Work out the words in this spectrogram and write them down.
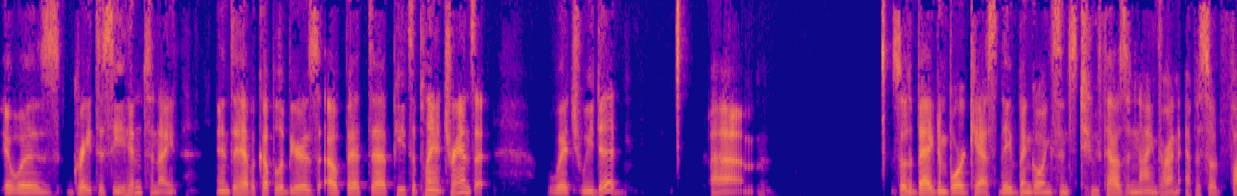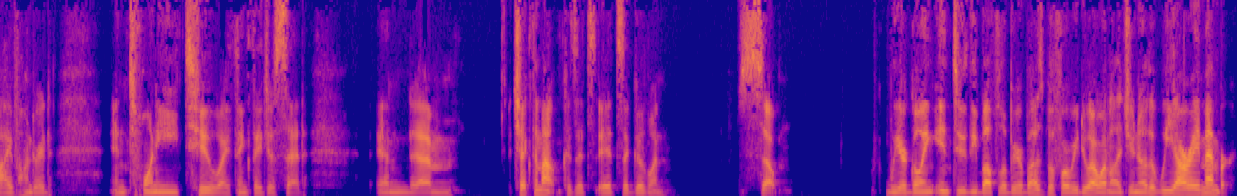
it was great to see him tonight and to have a couple of beers up at uh, Pizza Plant Transit, which we did. Um, so the Bagged and Boardcast, they've been going since 2009. They're on episode 522, I think they just said. And um, check them out because it's it's a good one. So we are going into the Buffalo Beer Buzz. Before we do, I want to let you know that we are a member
